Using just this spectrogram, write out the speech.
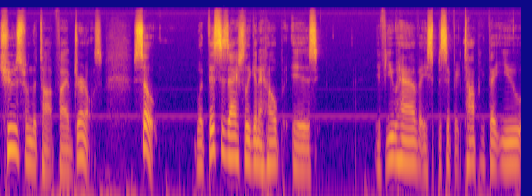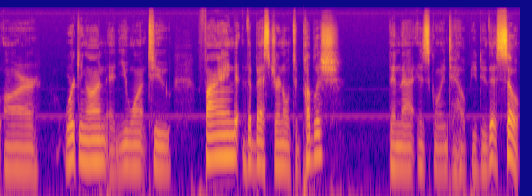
Choose from the top five journals. So, what this is actually going to help is if you have a specific topic that you are working on and you want to find the best journal to publish, then that is going to help you do this. So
